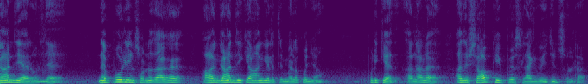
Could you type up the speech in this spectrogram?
காந்தியார் வந்து நெப்போலியன் சொன்னதாக காந்திக்கு ஆங்கிலத்து மேலே கொஞ்சம் பிடிக்காது. அதனால் அது ஷாப்கீப்பர்ஸ் லாங்குவேஜ்னு சொல்கிறார்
